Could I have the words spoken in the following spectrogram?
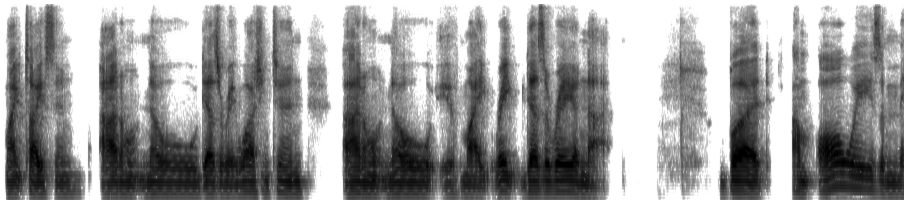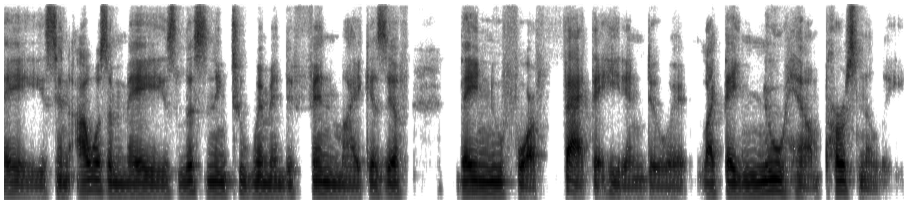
Mike Tyson. I don't know Desiree Washington. I don't know if Mike raped Desiree or not. But I'm always amazed, and I was amazed listening to women defend Mike as if they knew for a fact that he didn't do it, like they knew him personally.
